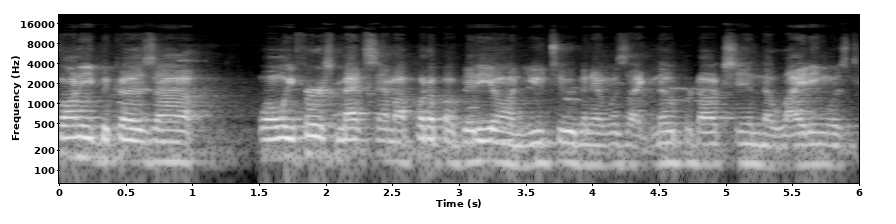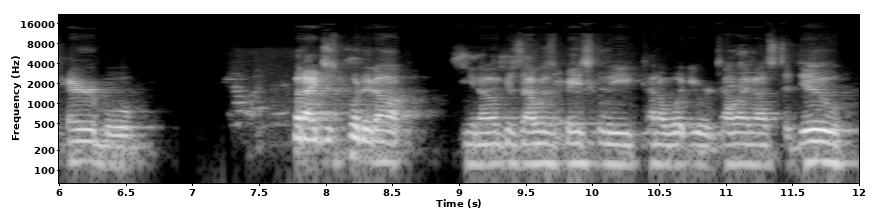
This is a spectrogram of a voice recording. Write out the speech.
funny because uh, when we first met Sam, I put up a video on YouTube and it was like no production, the lighting was terrible, but I just put it up, you know, because that was basically kind of what you were telling us to do.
